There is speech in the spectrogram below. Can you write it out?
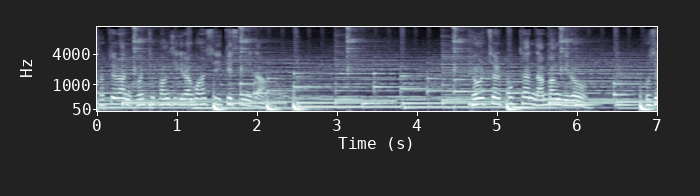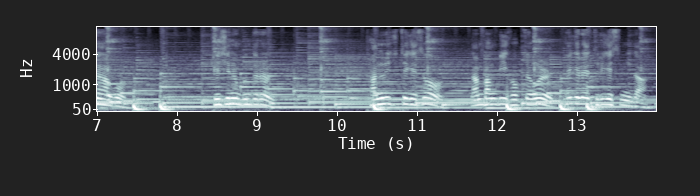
적절한 건축 방식이라고 할 수 있겠습니다. 겨울철 폭탄 난방비로 고생하고 계시는 분들은 다누리 주택에서 난방비 걱정을 해결해 드리겠습니다.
